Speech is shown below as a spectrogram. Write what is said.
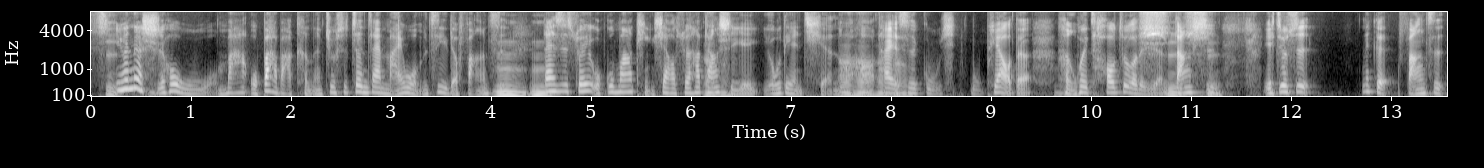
是。因为那时候我妈、我爸爸可能就是正在买我们自己的房子，嗯嗯、但是所以我姑妈挺孝顺，她当时也有点钱了哈，她、嗯、也是股股票的很会操作的人，嗯、当时也就是那个房子。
